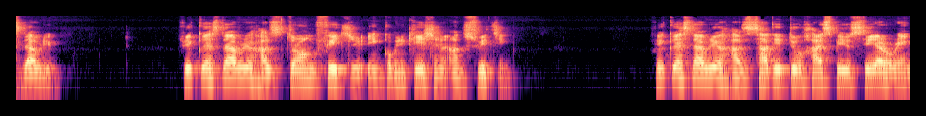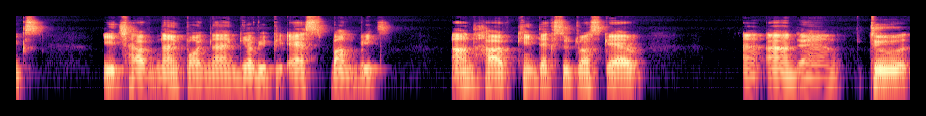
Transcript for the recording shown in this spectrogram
SW. FIC SW has strong feature in communication and switching. FIC SW has 32 high-speed serial links, each have 9.9 Gbps bandwidth, and have Kintex UltraScale and, and, two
